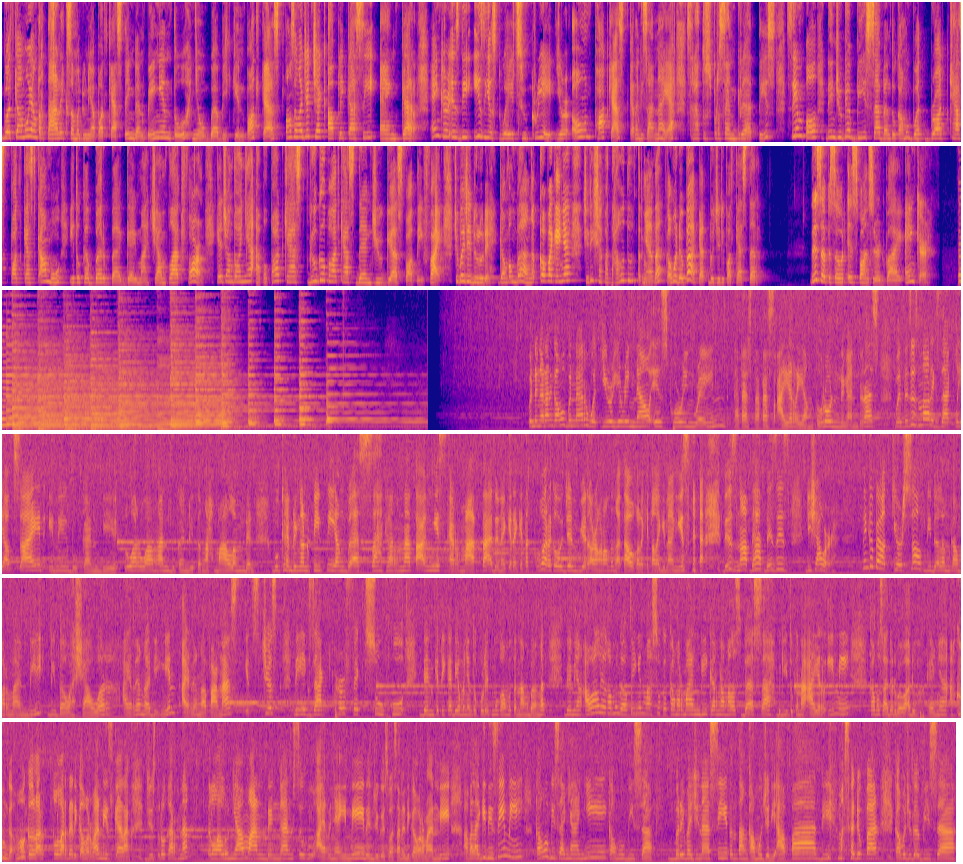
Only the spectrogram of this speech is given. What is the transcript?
Buat kamu yang tertarik sama dunia podcasting dan pengen tuh nyoba bikin podcast, langsung aja cek aplikasi Anchor. Anchor is the easiest way to create your own podcast karena di sana ya 100% gratis, simple dan juga bisa bantu kamu buat broadcast podcast kamu itu ke berbagai macam platform. Kayak contohnya Apple Podcast, Google Podcast dan juga Spotify. Coba aja dulu deh, gampang banget kok pakainya. Jadi siapa tahu tuh ternyata kamu udah bakat buat jadi podcaster. This episode is sponsored by Anchor. Pendengaran kamu benar, what you're hearing now is pouring rain, tetes-tetes air yang turun dengan deras. But this is not exactly outside. Ini bukan di luar ruangan, bukan di tengah malam dan bukan dengan pipi yang basah karena tangis air mata dan akhirnya kita keluar ke hujan biar orang-orang tuh nggak tahu kalau kita lagi nangis. this is not that. This is di shower Think about yourself di dalam kamar mandi, di bawah shower, airnya nggak dingin, airnya nggak panas, it's just the exact perfect suhu. Dan ketika dia menyentuh kulitmu kamu tenang banget. Dan yang awalnya kamu nggak pingin masuk ke kamar mandi karena males basah begitu kena air ini kamu sadar bahwa aduh kayaknya aku nggak mau keluar keluar dari kamar mandi sekarang. Justru karena terlalu nyaman dengan suhu airnya ini dan juga suasana di kamar mandi. Apalagi di sini, kamu bisa nyanyi, kamu bisa berimajinasi tentang kamu jadi apa di masa depan. Kamu juga bisa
